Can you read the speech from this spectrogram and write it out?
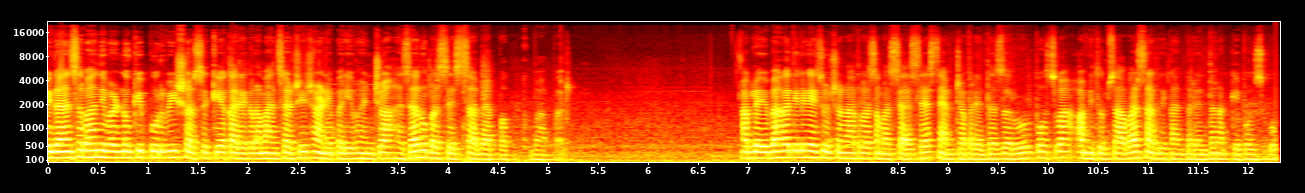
विधानसभा निवडणुकीपूर्वी शासकीय कार्यक्रमांसाठी ठाणे परिवहनच्या हजारो बसेसचा व्यापक वापर. आपल्या विभागातील काही सूचना अथवा समस्या असल्यास त्या आमच्यापर्यंत जरूर पोहोचवा. आम्ही तुमचा आवाज नागरिकांपर्यंत नक्की पोहोचवू.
